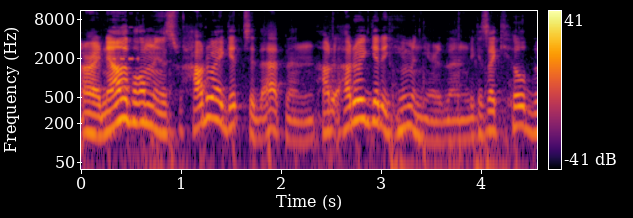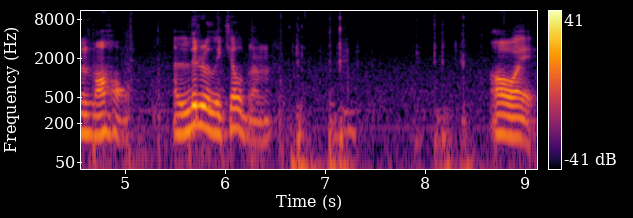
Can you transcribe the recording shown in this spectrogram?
Alright, now the problem is, how do I get to that then? How do, how do I get a human here then? Because I killed them all. I literally killed them. Oh, wait.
